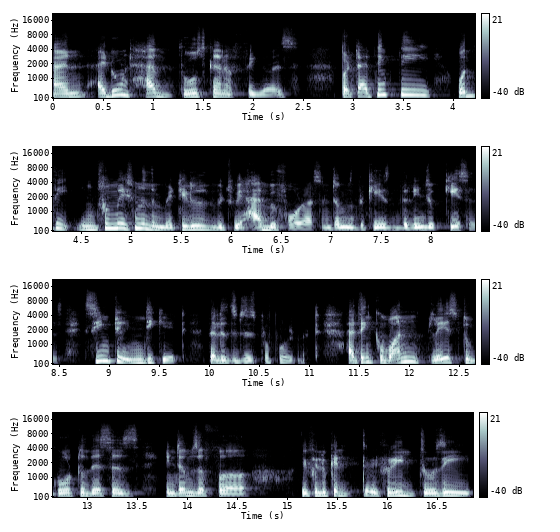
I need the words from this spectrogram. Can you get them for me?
and I don't have those kind of figures. But I think the what the information and the material which we have before us in terms of the case, the range of cases, seem to indicate that it's disproportionate. I think one place to go to this is in terms of uh, if you look at if you read Josy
